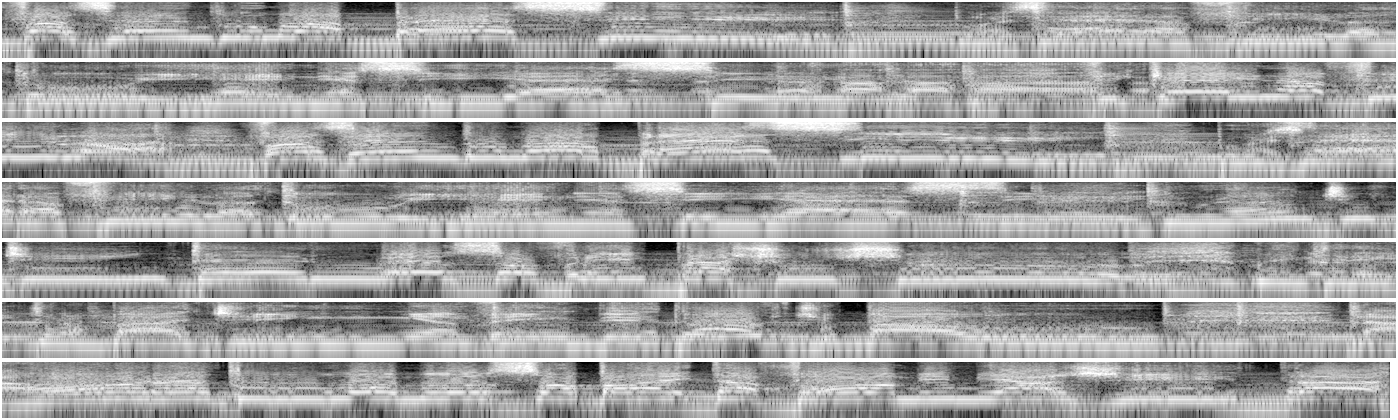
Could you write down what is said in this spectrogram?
fazendo uma prece. Mas era a fila do INSS Fiquei na fila fazendo uma prece. Pois era a fila do INSS Durante o dia inteiro eu sofri pra chuchu. Entrei trombadinha, vendedor de baú. Na hora do almoço a baita fome me agita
